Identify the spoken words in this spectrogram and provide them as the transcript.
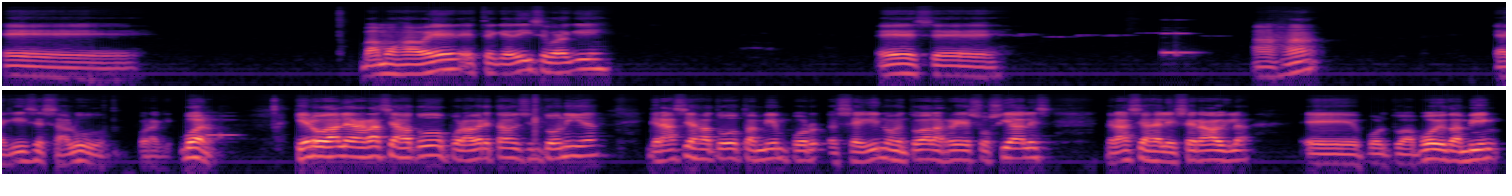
Eh, vamos a ver este que dice por aquí. Es. ajá. Y aquí dice saludo por aquí. Bueno, quiero darle las gracias a todos por haber estado en sintonía. Gracias a todos también por seguirnos en todas las redes sociales. Gracias a Eliezer Ávila eh, por tu apoyo también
